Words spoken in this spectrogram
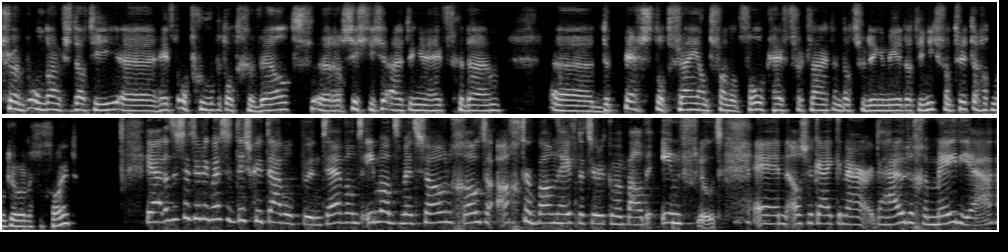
Trump, ondanks dat hij eh, heeft opgeroepen tot geweld, eh, racistische uitingen heeft gedaan, eh, de pers tot vijand van het volk heeft verklaard en dat soort dingen meer, dat hij niet van Twitter had moeten worden gegooid? Ja, dat is natuurlijk best een discutabel punt. Hè? Want iemand met zo'n grote achterban heeft natuurlijk een bepaalde invloed. En als we kijken naar de huidige media,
